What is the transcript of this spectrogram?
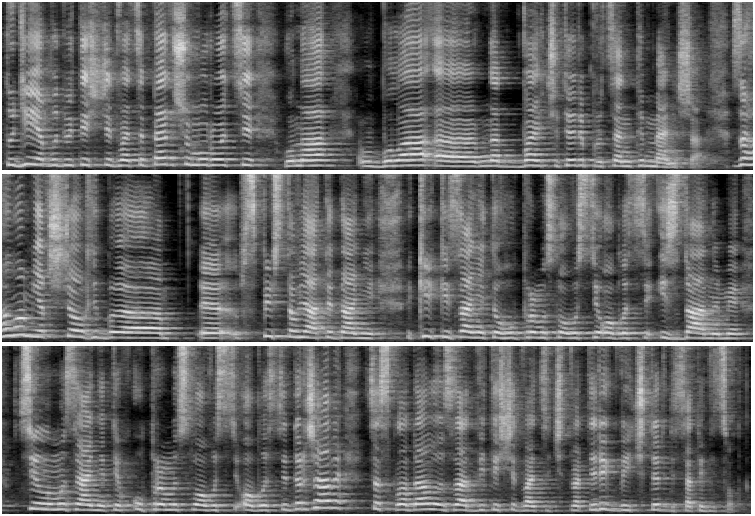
Тоді, як у 2021 році, вона була е, на 2,4% менша. Загалом, якщо е, е, співставляти дані кількість зайнятого в промисловості області із даними в цілому зайнятих у промисловості області держави, це складало за 2024 рік 2,4%.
